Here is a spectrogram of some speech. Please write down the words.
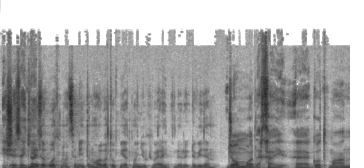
És ez egy... Ki ez a Gottman? Szerintem hallgatók miatt mondjuk már röviden. John Mordechai eh, Gottman,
